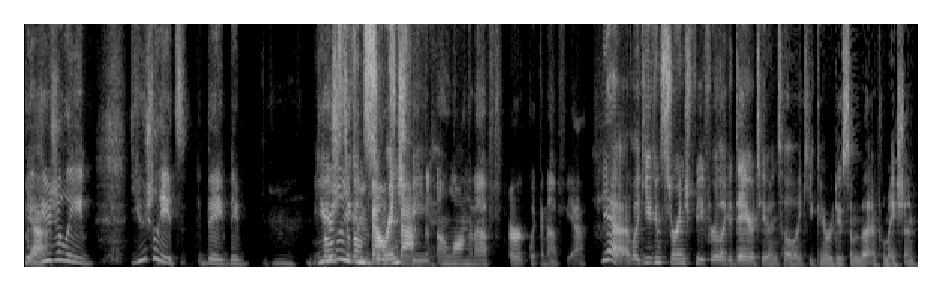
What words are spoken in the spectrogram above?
but Yeah. usually usually it's they they mm, Usually you can syringe feed. long enough or quick enough, yeah. Yeah, like you can syringe feed for like a day or two until like you can reduce some of the inflammation.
